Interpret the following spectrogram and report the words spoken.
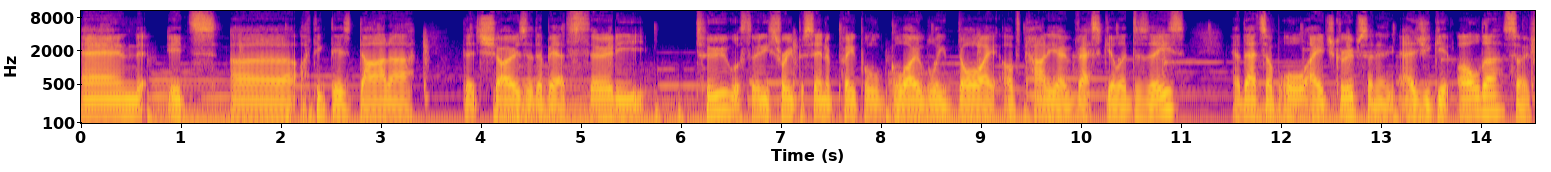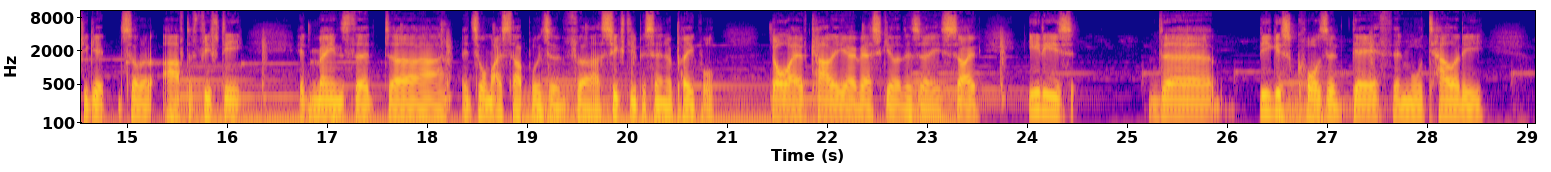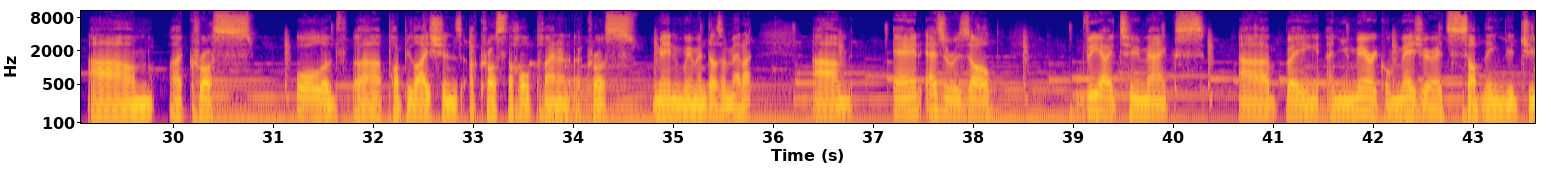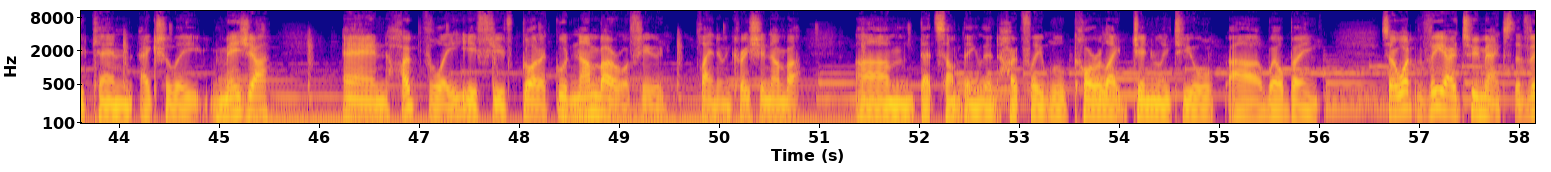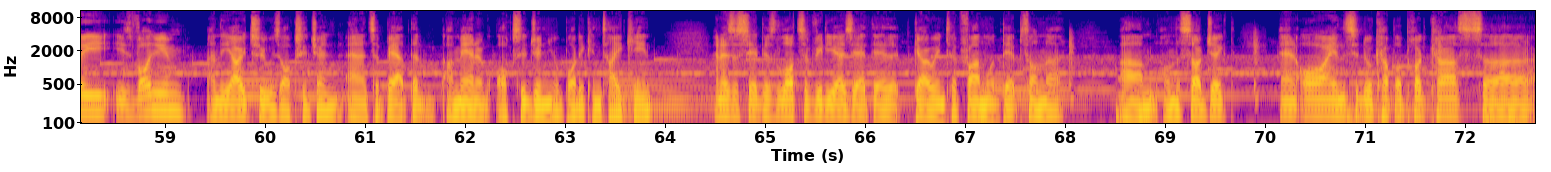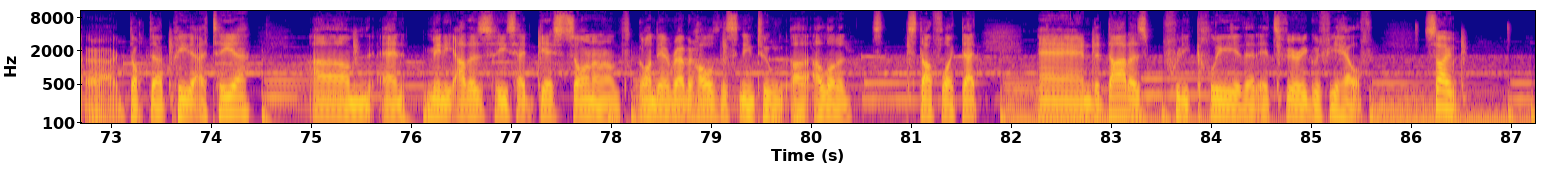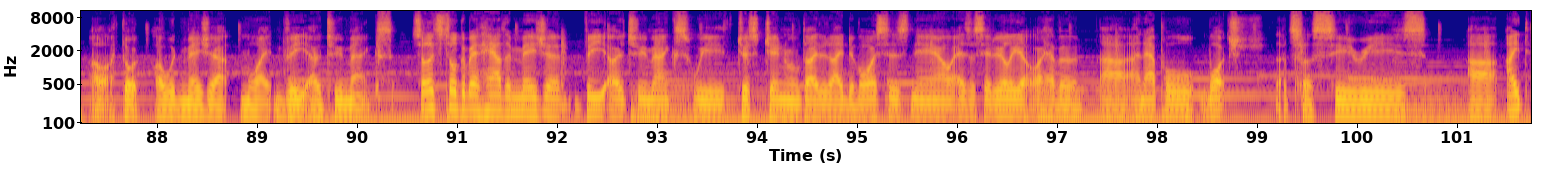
And it's, uh, I think there's data that shows that about 30 32 or 33% of people globally die of cardiovascular disease. And that's of all age groups. And as you get older, so if you get sort of after 50, it means that uh, it's almost upwards of uh, 60% of people die of cardiovascular disease. So it is the biggest cause of death and mortality um, across all of uh, populations across the whole planet, across men, women, doesn't matter. Um, and as a result, VO2 max uh, being a numerical measure, it's something that you can actually measure. And hopefully, if you've got a good number or if you plan to increase your number, um, that's something that hopefully will correlate generally to your uh, well being. So, what VO2 max? The V is volume and the O2 is oxygen, and it's about the amount of oxygen your body can take in. And as I said, there's lots of videos out there that go into far more depth on the um, on the subject. And I listened to a couple of podcasts, uh, uh, Dr. Peter Attia, um, and many others. He's had guests on, and I've gone down rabbit holes listening to uh, a lot of stuff like that. And the data is pretty clear that it's very good for your health. So oh, I thought I would measure my VO2 max. So let's talk about how to measure VO2 max with just general day-to-day devices. Now, as I said earlier, I have a uh, an Apple Watch. That's a Series uh, 8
